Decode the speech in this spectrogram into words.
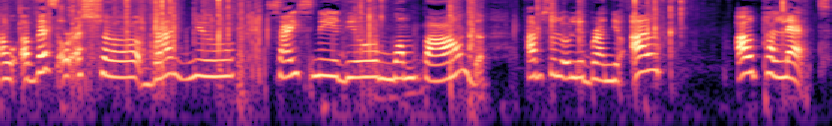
Oh, a vest or a shirt, brand new, size medium, one pound. Absolutely brand new. Al Alpalette.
